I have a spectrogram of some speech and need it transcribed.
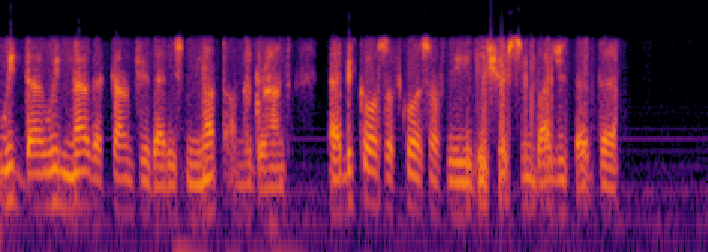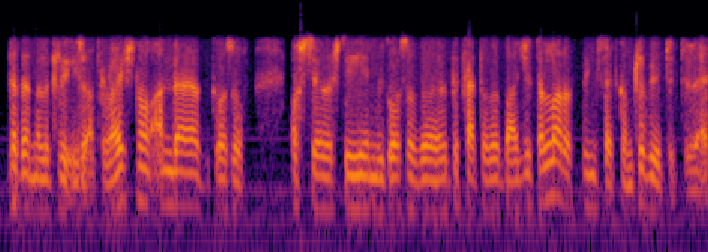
We do, we know that currently that is not on the ground because, of course, of the, the shoestring budget that, that the military is operational under, because of austerity and because of the, the cut of the budget. A lot of things that contributed to that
